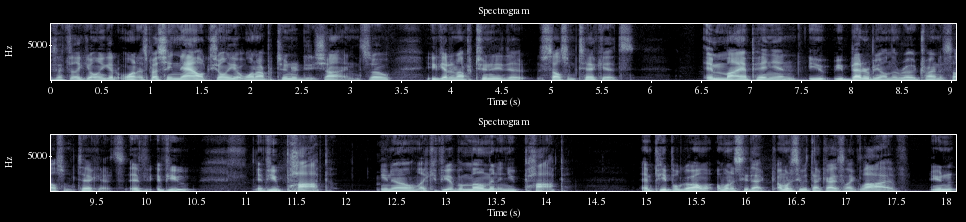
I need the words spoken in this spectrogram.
because I feel like you only get one, especially now because you only get one opportunity to shine. So you get an opportunity to sell some tickets. In my opinion, you you better be on the road trying to sell some tickets. If if you if you pop, you know, like if you have a moment and you pop, and people go, I want to see that. I want to see what that guy's like live. You,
